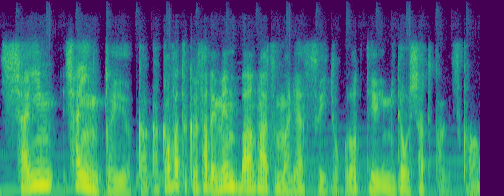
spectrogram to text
社員、社員というか、関わってくださるメンバーが集まりやすいところっていう意味でおっしゃってたんですか、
